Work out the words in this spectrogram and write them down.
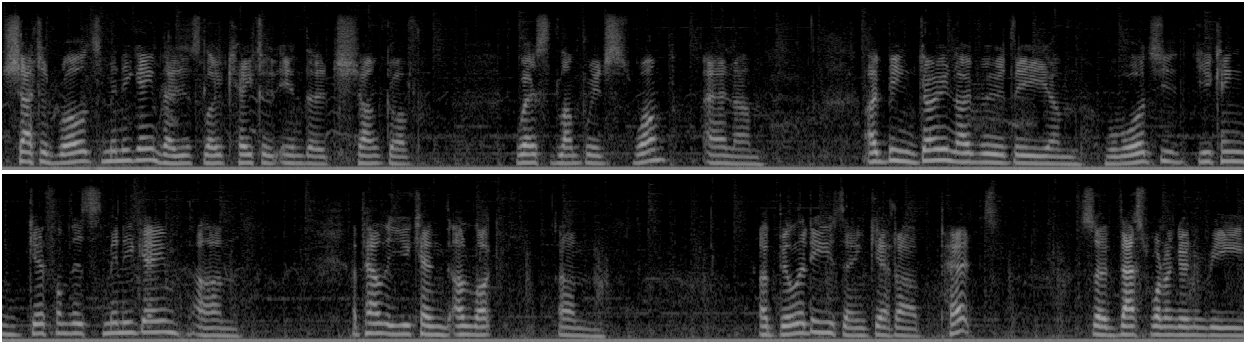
Shattered Worlds minigame that is located in the chunk of West Lumbridge Swamp and um, I've been going over the um, rewards you, you can get from this minigame. Um, apparently you can unlock um, abilities and get a pet so that's what I'm going to be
